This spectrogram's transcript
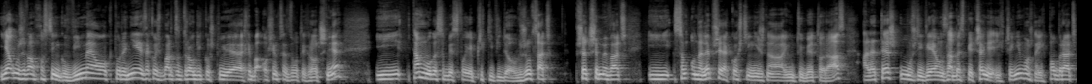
Ja używam hostingu Vimeo, który nie jest jakoś bardzo drogi, kosztuje chyba 800 zł rocznie i tam mogę sobie swoje pliki wideo wrzucać przetrzymywać i są one lepszej jakości niż na YouTubie, to raz, ale też umożliwiają zabezpieczenie ich, czyli nie można ich pobrać,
